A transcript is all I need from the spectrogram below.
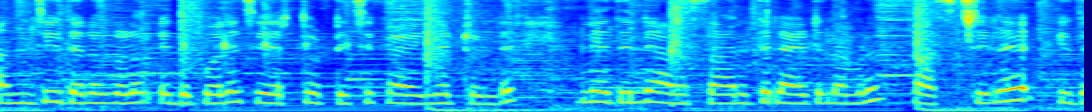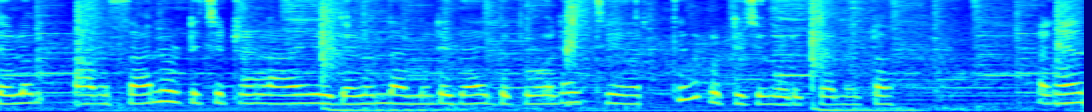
അഞ്ച് ഇതളുകളും ഇതുപോലെ ചേർത്ത് ഒട്ടിച്ച് കഴിഞ്ഞിട്ടുണ്ട്. ഇനി അതിന്റെ അവസാനത്തിലായിട്ട് നമ്മൾ ഫസ്റ്റിലെ ഇതളും അവസാനം ഒട്ടിച്ചിട്ടുള്ള ആ ഇതളും തമ്മിൽ ഇതാ ഇതുപോലെ ചേർത്ത് ഒട്ടിച്ച് കൊടുക്കണം കേട്ടോ. അങ്ങനെ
